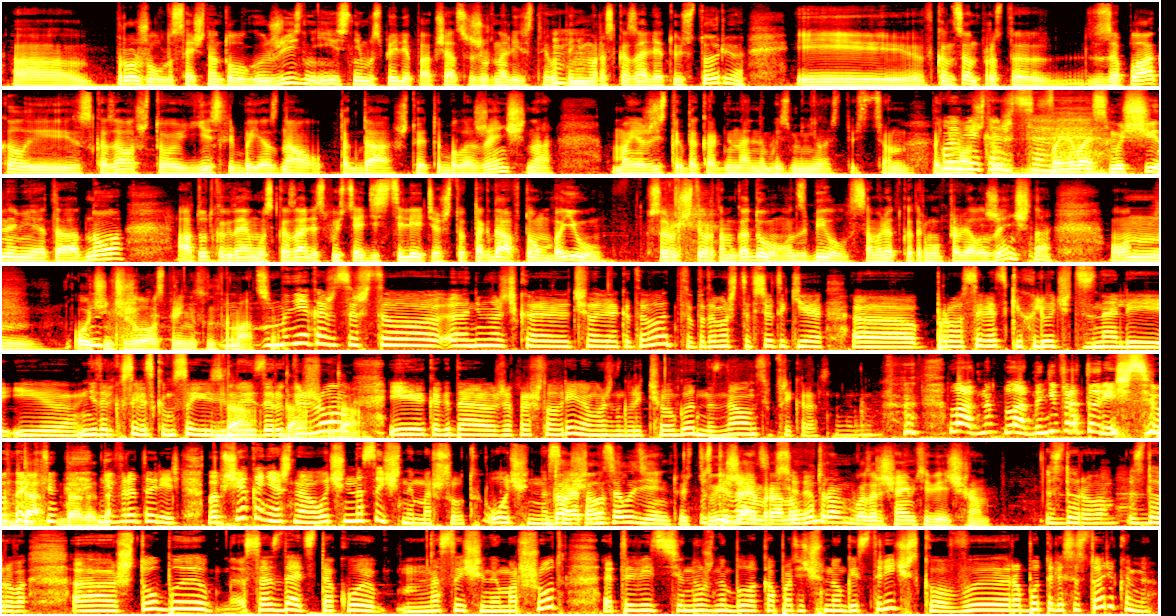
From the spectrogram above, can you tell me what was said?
прожил достаточно долгую жизнь, и с ним успели пообщаться журналисты. И вот Мгм. они ему рассказали эту историю, и в конце он просто заплакал и сказал, что если бы я знал тогда, что это была женщина, моя жизнь тогда кардинально бы изменилась. То есть он понимал, мне что кажется- воевать с мужчинами это одно, а тут, когда ему сказали спустя десятилетия, что тогда в том бою в 1944 году он сбил самолет, которым управляла женщина, он очень тяжело воспринял эту информацию. Мне кажется, что э, немножечко человек это вот, потому что все-таки про советских летчиц знали и не только в Советском Союзе, Да, но и за да, рубежом. да. И когда уже прошло время, можно говорить что угодно, знал он все прекрасно. Ладно, ладно, не про то речь сегодня. Да, да, да, Не да. про то речь. Вообще, конечно, очень насыщенный маршрут. Очень Да, насыщенный. это на целый день. То есть выезжаем рано всё, да? утром, возвращаемся вечером. Здорово, здорово. А, Чтобы создать такой насыщенный маршрут, это ведь нужно было копать очень много исторического. Вы работали с историками?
